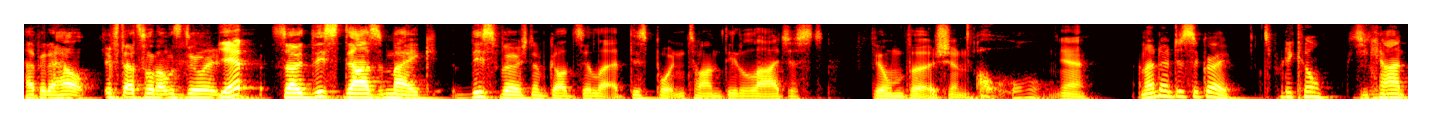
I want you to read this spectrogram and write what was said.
Happy to help if that's what I was doing. Yep. So this does make this version of Godzilla at this point in time the largest film version. Oh, Yeah, and I don't disagree it's pretty cool. because you can't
